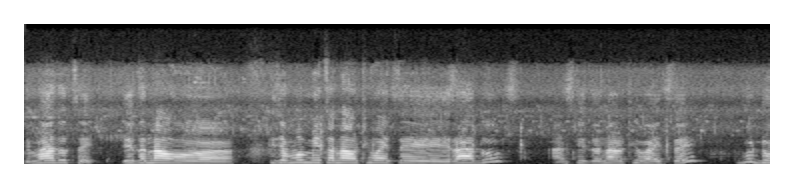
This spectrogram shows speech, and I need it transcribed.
ते माझच आहे. तिचं नाव अं, तिच्या मम्मीचं नाव ठेवायचंय राधू आणि तिचं नाव ठेवायचंय गुड्डू.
